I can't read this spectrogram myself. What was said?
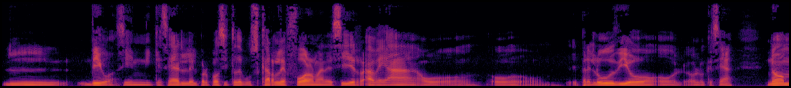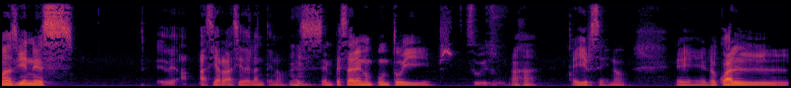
digo, sin que sea el, propósito de buscarle forma, decir ABA o, o preludio o, lo que sea. No, más bien es hacia, hacia adelante, ¿no? Es empezar en un punto y pues, subir. Ajá, e irse, ¿no? Eh, lo cual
